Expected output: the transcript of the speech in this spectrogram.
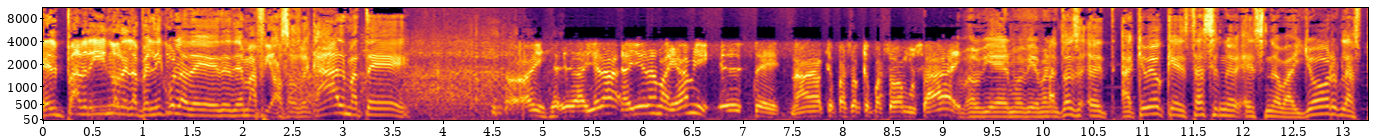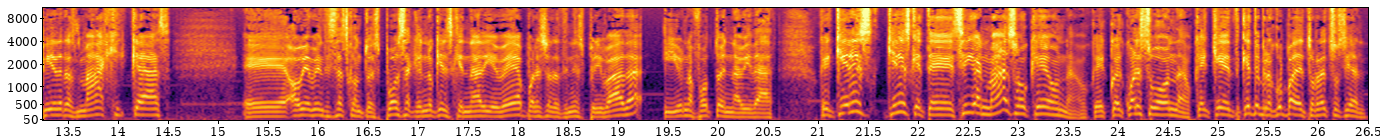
el padrino de la película de, de- de mafiosos, güey. Cálmate. Ay, eh, ayer, ayer en Miami, este, nada, ¿qué pasó? ¿Qué pasó? Vamos a... Muy bien, muy bien. Bueno, entonces, eh, aquí veo que estás en es Nueva York, las piedras mágicas. Eh, obviamente estás con tu esposa que no quieres que nadie vea, por eso la tienes privada. Y una foto en Navidad. ¿Qué quieres, ¿Quieres que te sigan más o qué onda? ¿O qué- cu- ¿Cuál es tu onda? ¿Qué, qué, qué te preocupa de tu red social?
